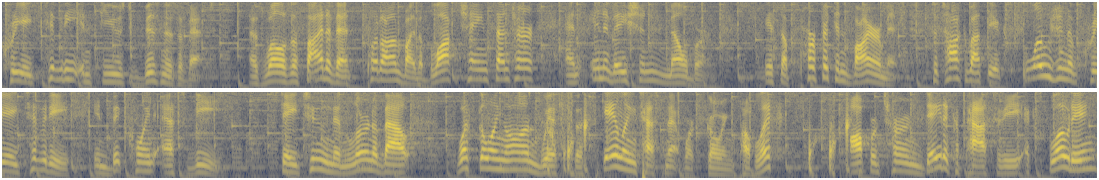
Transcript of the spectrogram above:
creativity infused business event, as well as a side event put on by the Blockchain Center and Innovation Melbourne. It's a perfect environment to talk about the explosion of creativity in Bitcoin SV. Stay tuned and learn about what's going on with the scaling test network going public, op return data capacity exploding,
